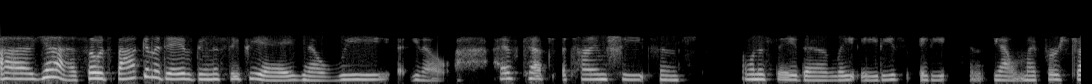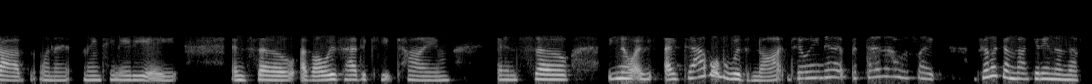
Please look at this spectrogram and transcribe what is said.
uh, yeah, so it's back in the day of being a CPA. You know, we, you know, I've kept a timesheet since I want to say the late 80s, 80, yeah, my first job when I, 1988. And so I've always had to keep time. And so, you know, I, I dabbled with not doing it, but then I was like, I feel like I'm not getting enough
